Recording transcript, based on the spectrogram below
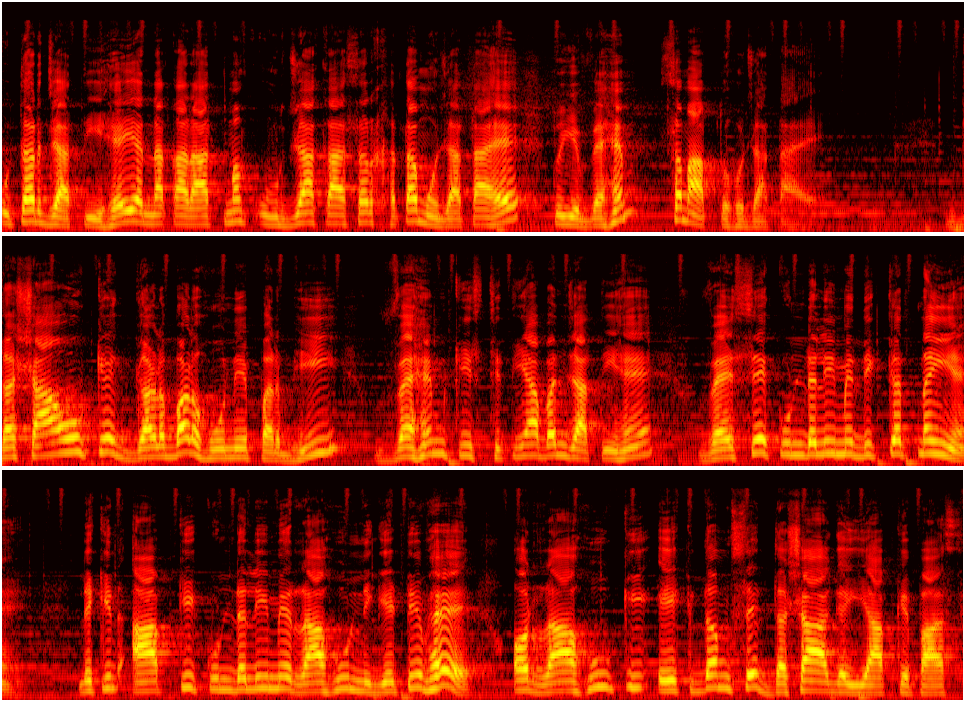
उतर जाती है या नकारात्मक ऊर्जा का असर खत्म हो जाता है तो ये वहम समाप्त हो जाता है। दशाओं के गड़बड़ होने पर भी वहम की स्थितियाँ बन जाती हैं। वैसे कुंडली में दिक्कत नहीं है। लेकिन आपकी कुंडली में राहु निगेटिव है और राहु की एकदम से दशा आ गई आपके पास।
